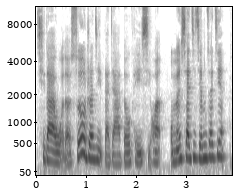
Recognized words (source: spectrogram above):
期待我的所有专辑，大家都可以喜欢。我们下期节目再见。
